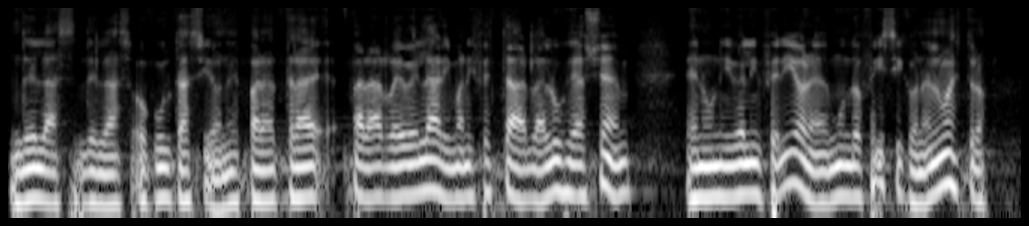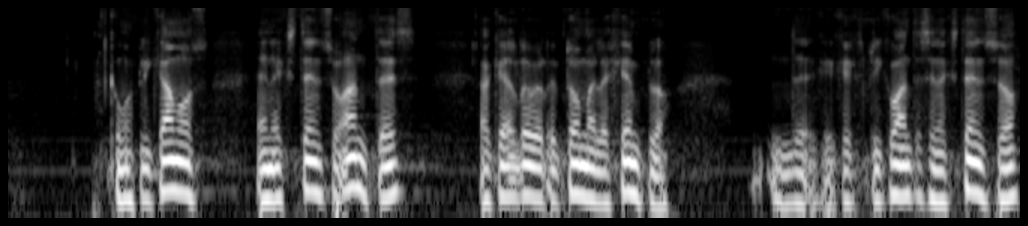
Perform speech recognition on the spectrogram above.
de las, de las ocultaciones para, para revelar y manifestar la luz de Hashem en un nivel inferior, en el mundo físico, en el nuestro. Como explicamos en extenso antes, acá el retoma el ejemplo que, que explicó antes en extenso,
